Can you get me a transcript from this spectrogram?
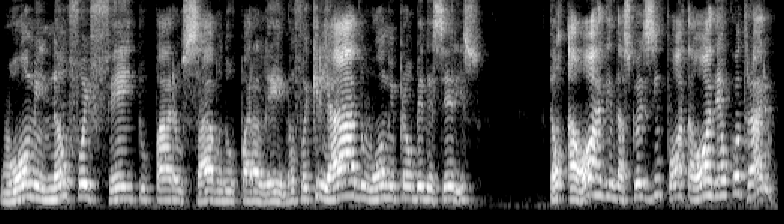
O homem não foi feito para o sábado ou para a lei, não foi criado o homem para obedecer isso. Então a ordem das coisas importa, a ordem é o contrário.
